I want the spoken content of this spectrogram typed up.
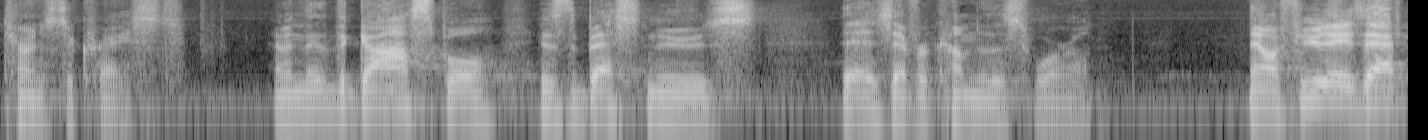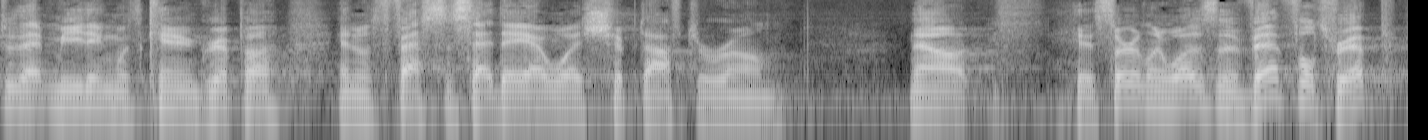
turns to Christ. I mean, the, the gospel is the best news that has ever come to this world. Now, a few days after that meeting with King Agrippa and with Festus that day, I was shipped off to Rome. Now, it certainly was an eventful trip.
